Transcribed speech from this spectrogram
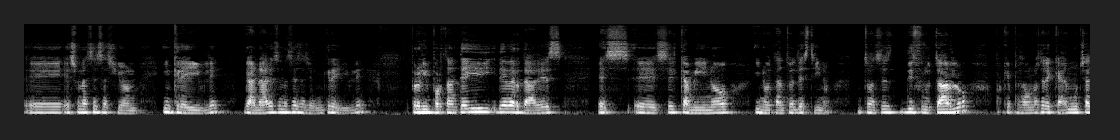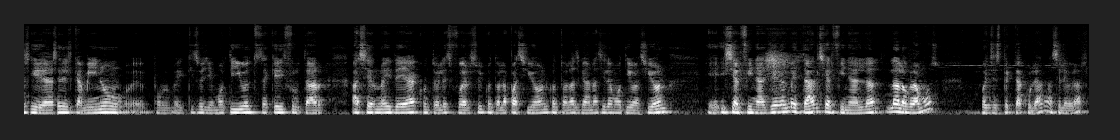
es una sensación increíble. Ganar es una sensación increíble. Pero lo importante ahí de verdad es, es, es el camino y no tanto el destino. Entonces disfrutarlo, porque pues a uno se le caen muchas ideas en el camino eh, por X o Y motivo, entonces hay que disfrutar hacer una idea con todo el esfuerzo y con toda la pasión, con todas las ganas y la motivación. Eh, y si al final llega el metal, si al final la, logramos, pues espectacular, a celebrar.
